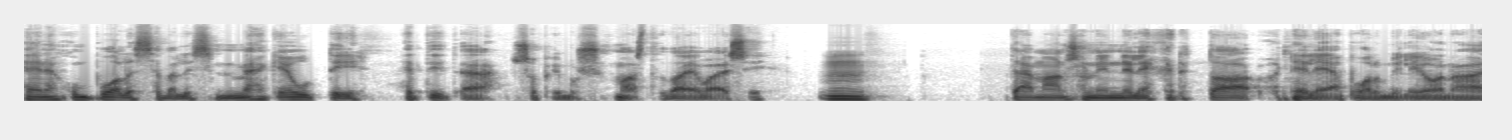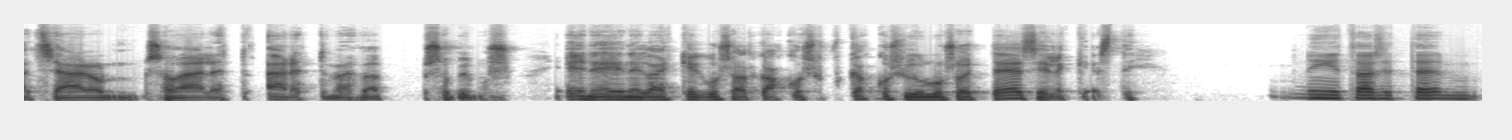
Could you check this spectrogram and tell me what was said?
heinäkuun puolessa välissä, niin mehän keuttiin heti tämä sopimus maasta taivaisiin. Mm. Tämä Mansonin neljä kertaa 4,5 miljoonaa, että sehän on, se on äärettömän hyvä sopimus. Ennen kaikkea, kun sä oot kakkos, kakkosviulusoittaja selkeästi. Niin, tai sitten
